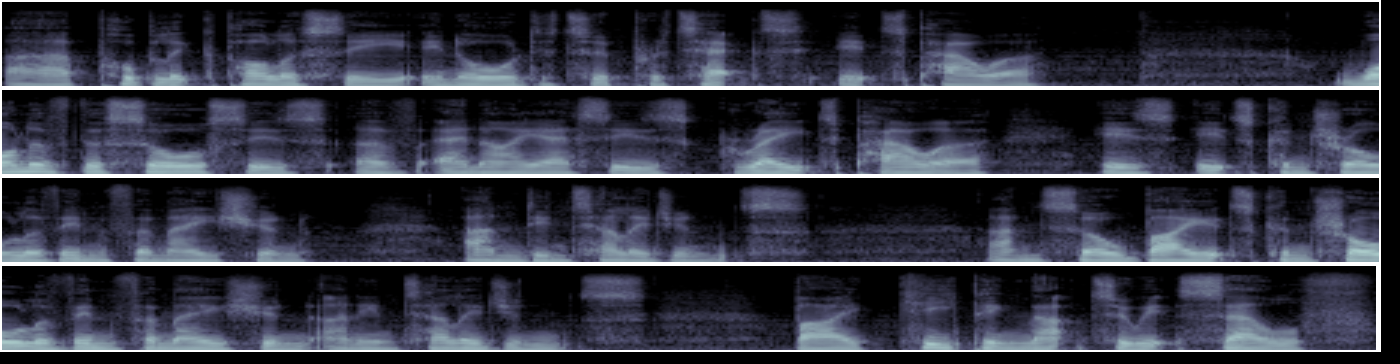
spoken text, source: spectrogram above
uh, public policy in order to protect its power One of the sources of NIS's great power is its control of information and intelligence. And so, by its control of information and intelligence, by keeping that to itself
